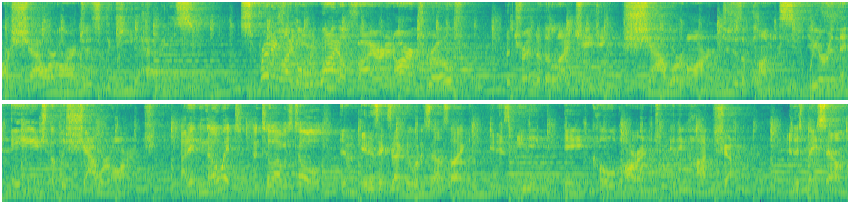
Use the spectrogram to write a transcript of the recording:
Are shower oranges the key to happiness? Spreading like a wildfire in an orange grove, the trend of the life changing shower orange is upon us. We are in the age of the shower orange. I didn't know it until I was told. Yeah, it is exactly what it sounds like. It is eating a cold orange in a hot shower. And this may sound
